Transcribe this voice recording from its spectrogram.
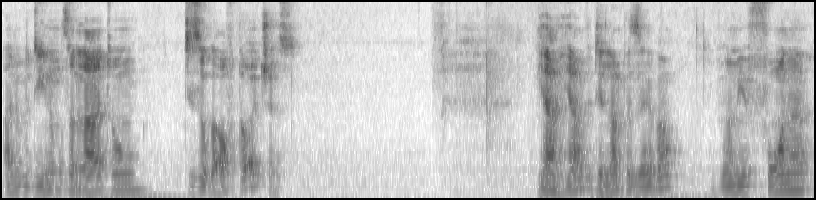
eine Bedienungsanleitung, die sogar auf Deutsch ist. Ja, hier haben wir die Lampe selber. Wir haben hier vorne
